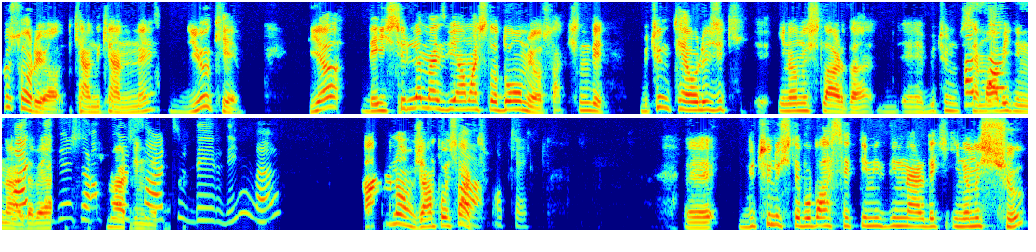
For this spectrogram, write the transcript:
şunu soruyor kendi kendine. Diyor ki ya değiştirilemez bir amaçla doğmuyorsak. Şimdi bütün teolojik e, inanışlarda, e, bütün semavi Hasan dinlerde veya Jean-Paul dinler dinleri. Sartre değil değil mi? Aynen o, Jean-Paul Tamam, Sartre. okey. E, bütün işte bu bahsettiğimiz dinlerdeki inanış şu.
